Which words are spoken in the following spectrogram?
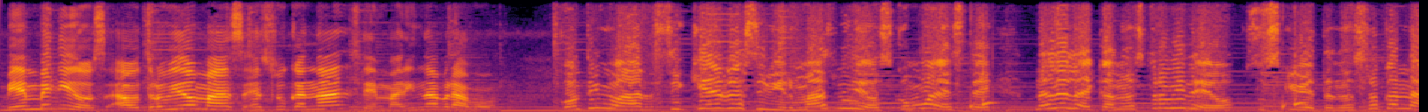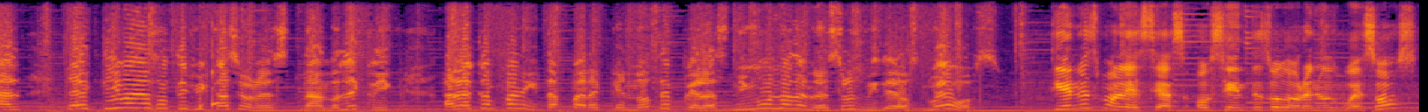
Bienvenidos a otro video más en su canal de Marina Bravo. Continuar, si quieres recibir más videos como este, dale like a nuestro video, suscríbete a nuestro canal y activa las notificaciones dándole clic a la campanita para que no te pierdas ninguno de nuestros videos nuevos. ¿Tienes molestias o sientes dolor en los huesos?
